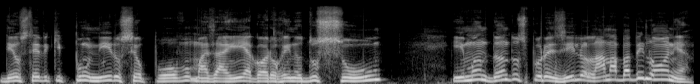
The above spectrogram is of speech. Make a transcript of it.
Deus teve que punir o seu povo, mas aí agora o reino do sul, e mandando-os por exílio lá na Babilônia.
